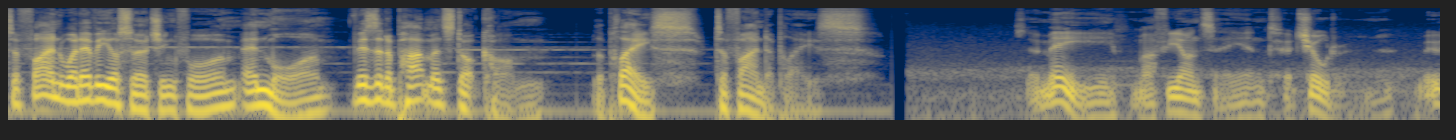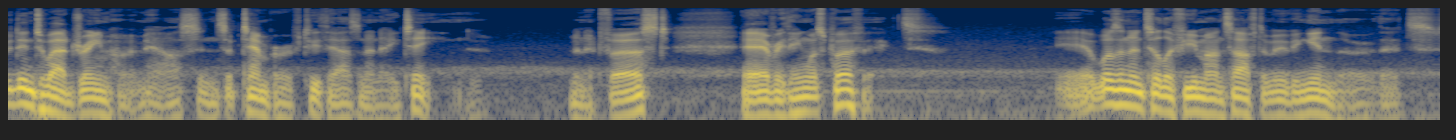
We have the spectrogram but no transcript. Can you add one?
To find whatever you're searching for and more, visit apartments.com, the place to find a place. So, me, my fiance, and her children moved into our dream home house in September of 2018. And at first, everything was perfect. It wasn't until a few months after moving in, though, that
